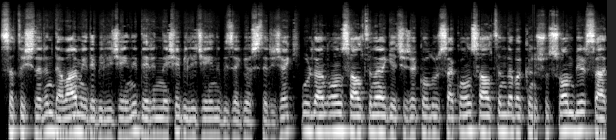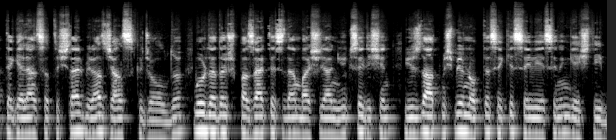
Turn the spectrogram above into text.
satışların devam edebileceğini, derinleşebileceğini bize gösterecek. Buradan ons altına geçecek olursak ons altında bakın şu son bir saatte gelen satışlar biraz can sıkıcı oldu. Burada da şu pazartesiden başlayan yükselişin %61.8 seviyesinin geçtiği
